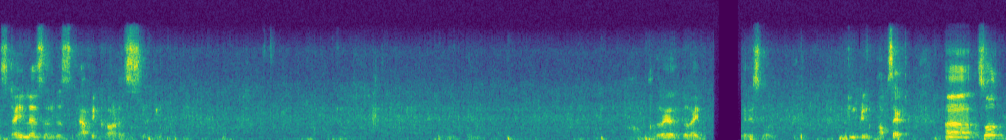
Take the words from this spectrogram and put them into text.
Stylus and this graphic card is slipping. Otherwise, I have to write very slowly. Kingpin offset. Uh, so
